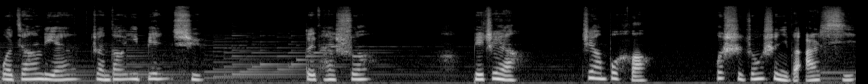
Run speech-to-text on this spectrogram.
我将脸转到一边去，对他说：“别这样，这样不好。我始终是你的儿媳。”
